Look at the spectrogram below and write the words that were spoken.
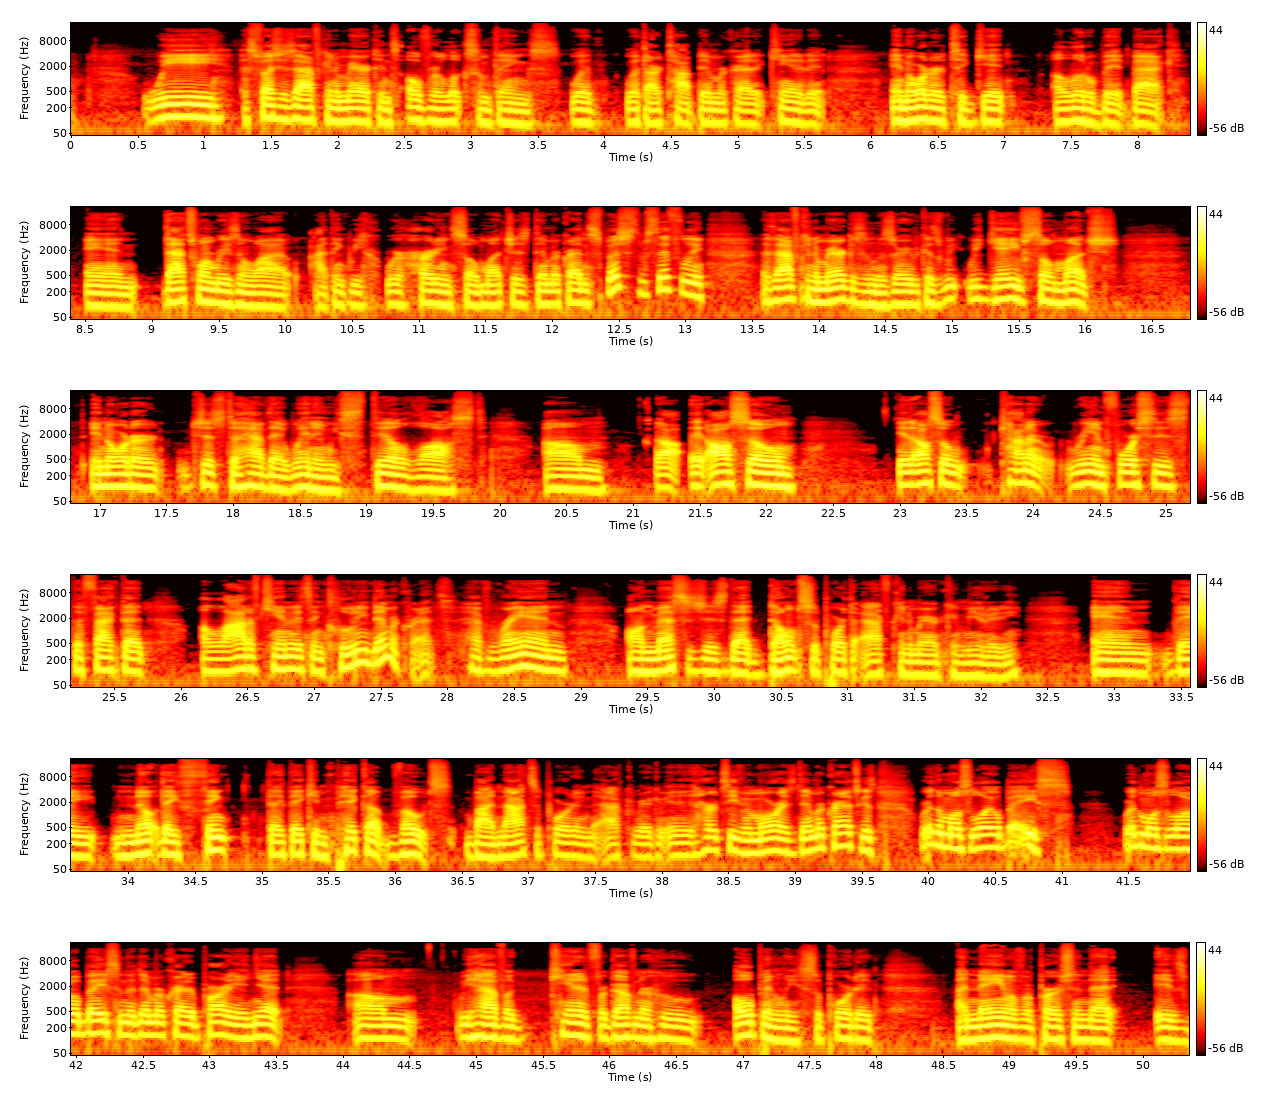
we, especially as African Americans, overlook some things with with our top Democratic candidate in order to get a little bit back, and that's one reason why I think we we're hurting so much as Democrats, especially specifically as African Americans in Missouri, because we, we gave so much in order just to have that win, and we still lost. Um, uh, it also it also kind of reinforces the fact that a lot of candidates, including Democrats, have ran on messages that don't support the African American community, and they know they think that they can pick up votes by not supporting the African American, and it hurts even more as Democrats because we're the most loyal base. We're the most loyal base in the Democratic Party, and yet um, we have a candidate for governor who openly supported a name of a person that is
